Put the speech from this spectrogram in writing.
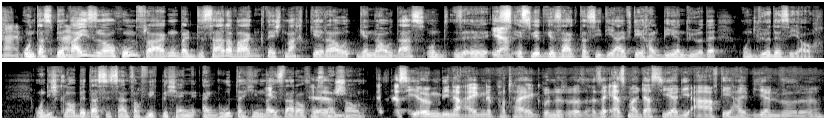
nein, und das beweisen nein. auch Umfragen, weil die Sarah Wagenknecht macht genau, genau das und äh, ja. es, es wird gesagt, dass sie die AfD halbieren würde und würde sie auch. Und ich glaube, das ist einfach wirklich ein, ein guter Hinweis, darauf muss man ähm, schauen. Also, dass sie irgendwie eine eigene Partei gründet oder so. Also erstmal, dass sie ja die AfD halbieren würde,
